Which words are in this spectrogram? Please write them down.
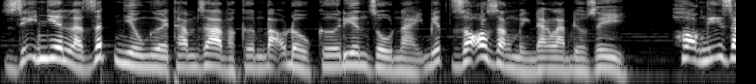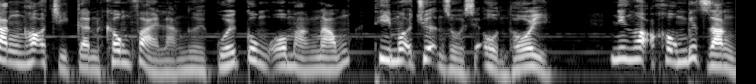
Dĩ nhiên là rất nhiều người tham gia vào cơn bão đầu cơ điên rồ này biết rõ rằng mình đang làm điều gì. Họ nghĩ rằng họ chỉ cần không phải là người cuối cùng ôm hàng nóng thì mọi chuyện rồi sẽ ổn thôi. Nhưng họ không biết rằng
